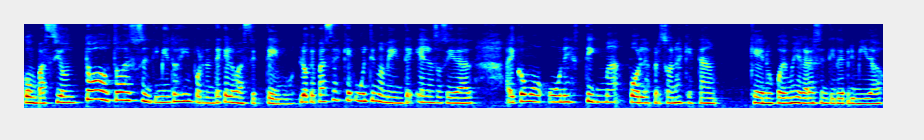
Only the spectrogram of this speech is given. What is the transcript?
compasión, todos, todos esos sentimientos es importante que los aceptemos. Lo que pasa es que últimamente en la sociedad hay como un estigma por las personas que están que nos podemos llegar a sentir deprimidas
